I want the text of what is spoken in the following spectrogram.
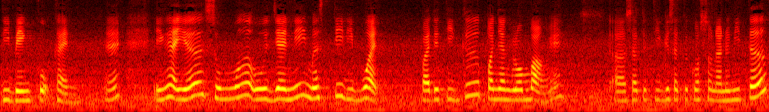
dibengkokkan. Eh? Ingat ya, semua ujian ni mesti dibuat pada tiga panjang gelombang. Eh? Uh, 1310 nanometer,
